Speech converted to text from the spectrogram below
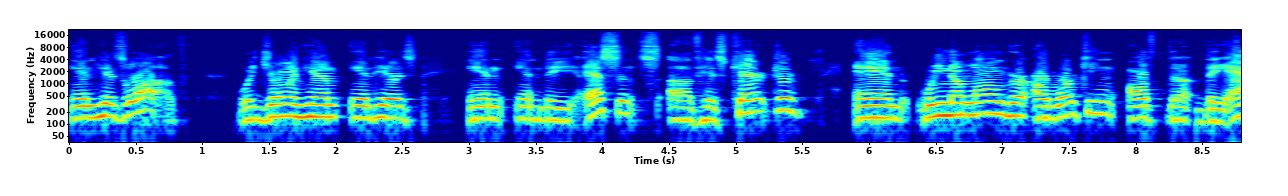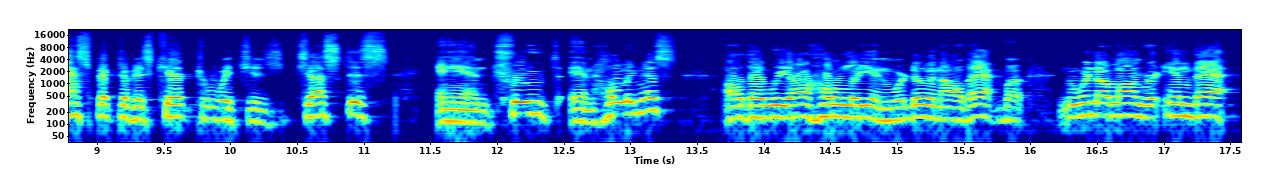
in his love. We join him in his in in the essence of his character and we no longer are working off the the aspect of his character which is justice and truth and holiness although we are holy and we're doing all that but we're no longer in that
